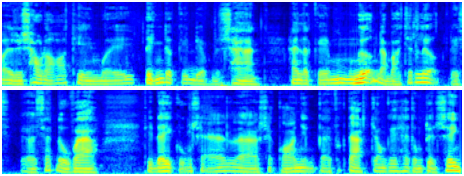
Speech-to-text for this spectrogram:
và rồi sau đó thì mới tính được cái điểm sàn hay là cái ngưỡng đảm bảo chất lượng để uh, xét đầu vào. Thì đây cũng sẽ là sẽ có những cái phức tạp trong cái hệ thống tuyển sinh.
